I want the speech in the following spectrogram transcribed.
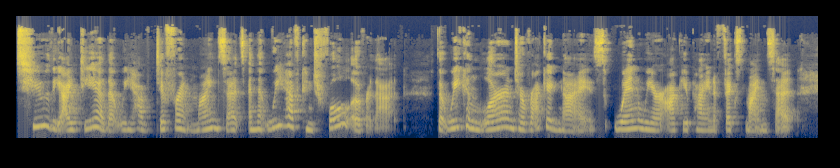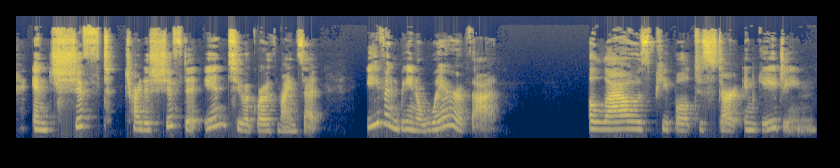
to the idea that we have different mindsets and that we have control over that, that we can learn to recognize when we are occupying a fixed mindset and shift, try to shift it into a growth mindset. Even being aware of that allows people to start engaging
